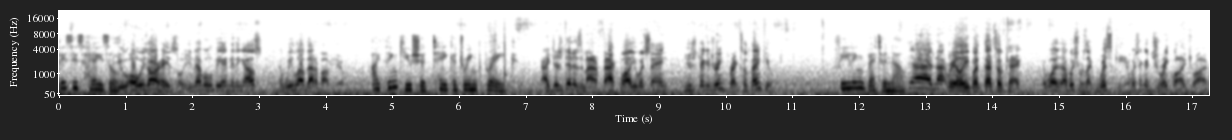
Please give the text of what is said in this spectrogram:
This is Hazel. You always are Hazel. You never will be anything else, and we love that about you. I think you should take a drink break. I just did, as a matter of fact, while you were saying you should take a drink break. So thank you. Feeling better now. Yeah, not really, but that's okay. It was. I wish it was like whiskey. I wish I could drink while I drive.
